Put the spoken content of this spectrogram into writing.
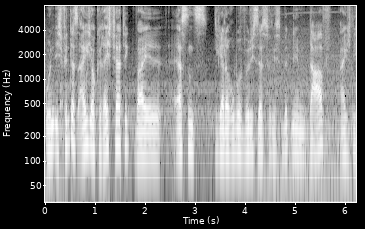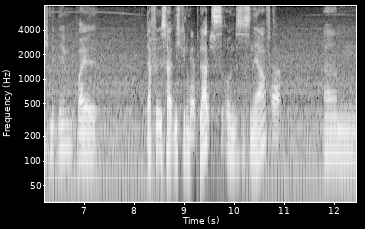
Und ich finde das eigentlich auch gerechtfertigt, weil erstens die Garderobe würde ich selbst, wenn ich es mitnehmen darf, eigentlich nicht mitnehmen, weil dafür ist halt nicht genug Nervt Platz und es ist nervt. Ja. Ähm,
